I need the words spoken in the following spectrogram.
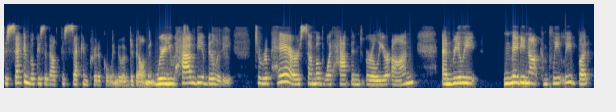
The second book is about the second critical window of development, where you have the ability to repair some of what happened earlier on and really maybe not completely, but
